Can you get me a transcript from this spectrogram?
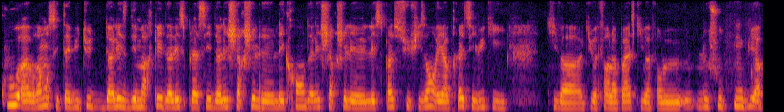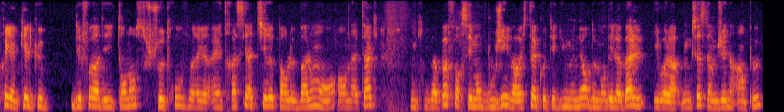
coup, a vraiment cette habitude d'aller se démarquer, d'aller se placer, d'aller chercher l'écran, d'aller chercher l'espace suffisant. Et après, c'est lui qui, qui, va, qui va faire la passe, qui va faire le, le shoot. Donc, après, il y a quelques des fois des tendances, je trouve, à être assez attiré par le ballon en, attaque, donc il ne va pas forcément bouger, il va rester à côté du meneur, demander la balle, et voilà. Donc ça, ça me gêne un peu,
